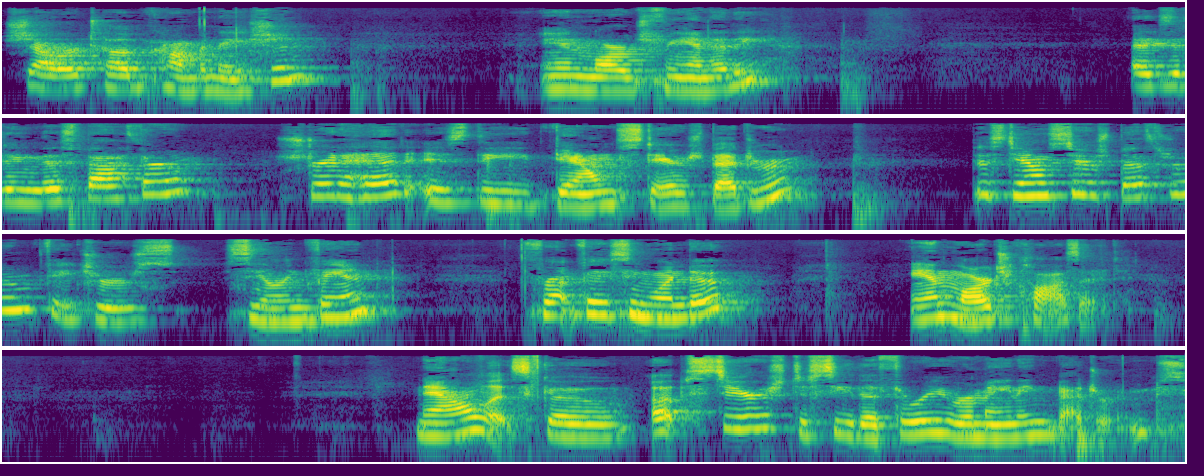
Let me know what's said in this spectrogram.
shower tub combination and large vanity. Exiting this bathroom, straight ahead is the downstairs bedroom. This downstairs bedroom features ceiling fan, front facing window, and large closet. Now let's go upstairs to see the three remaining bedrooms.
